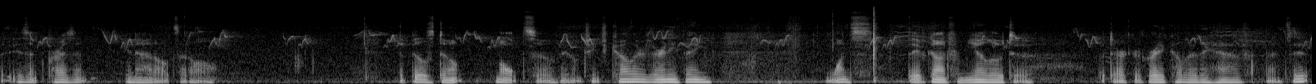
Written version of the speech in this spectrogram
that isn't present in adults at all. Bills don't molt, so they don't change colors or anything. Once they've gone from yellow to the darker gray color they have, that's it.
